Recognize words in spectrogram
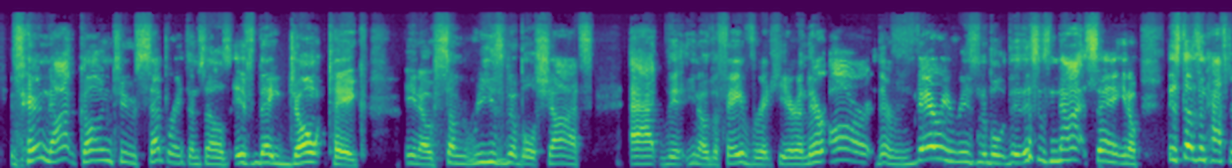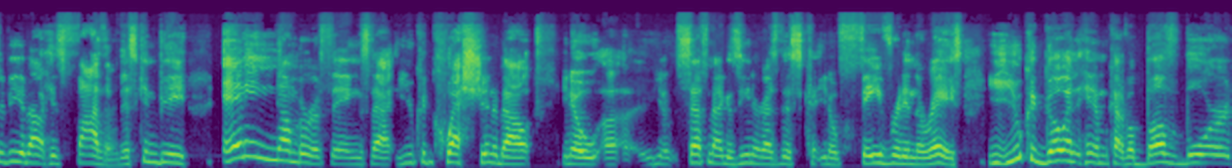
they're not going to separate themselves if they don't take you know some reasonable shots at the you know the favorite here. And there are they're very reasonable. This is not saying you know this doesn't have to be about his father. This can be any number of things that you could question about you know uh, uh you know Seth Magaziner as this you know favorite in the race. You, you could go at him kind of above board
